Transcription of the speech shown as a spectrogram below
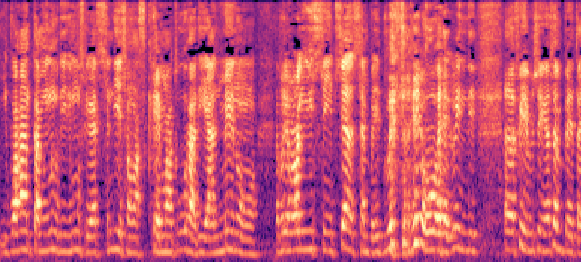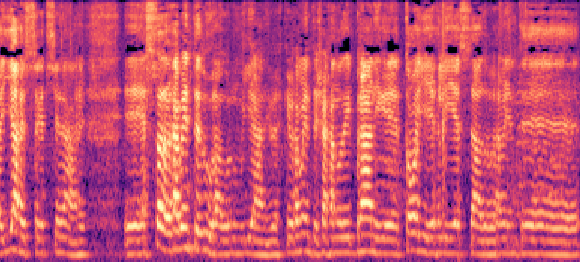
i 40 minuti di musica SND sono una scrematura di almeno la prima lista iniziale è sempre di 2-3 ore, quindi alla fine bisogna sempre tagliare e selezionare. È stata veramente dura con Umiliani perché veramente c'erano dei brani che toglierli è stato veramente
